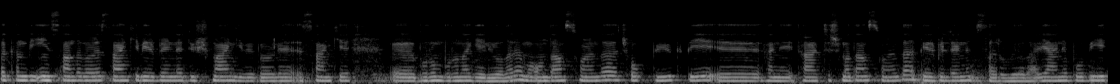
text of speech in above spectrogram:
bakın bir insanda böyle sanki birbirine düşman gibi böyle sanki e, burun buruna geliyorlar ama ondan sonra da çok büyük bir e, hani tartışmadan sonra da birbirlerine sarılıyorlar. Yani bu bir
